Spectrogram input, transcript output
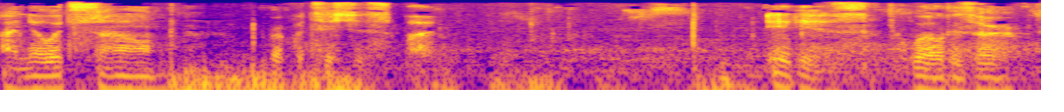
I know it sounds repetitious, but it is well deserved.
